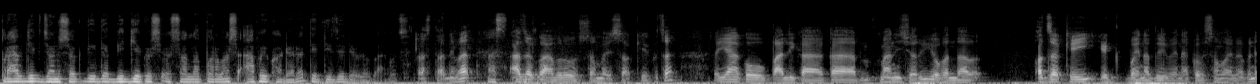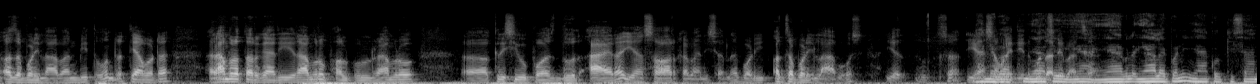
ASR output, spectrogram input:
प्राविधिक जनशक्ति र विज्ञको सल्लाह परामर्श आफै खटेर त्यति चाहिँ डेभलप भएको छ। हस् धन्यवाद। आजको हाम्रो समय सकिएको छ। यहाँको पालिकाका मानिसहरू योभन्दा अझ केही एक महिना दुई महिनाको समयमा पनि अझ बढी लाभान्वित हुन् र त्यहाँबाट राम्रो तरकारी राम्रो फलफुल राम्रो कृषि उपज दुध आएर यहाँ सहरका मानिसहरूलाई बढी अझ बढी लाभ होस्। यो समय यहाँलाई पनि यहाँको किसान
